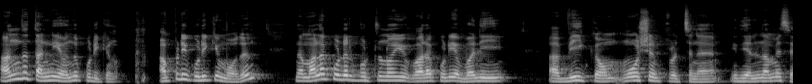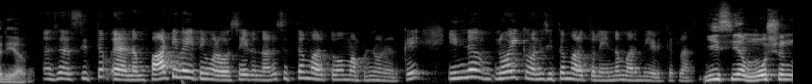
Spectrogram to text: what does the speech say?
அந்த தண்ணியை வந்து குடிக்கணும். அப்படி குடிக்கும்போது இந்த மலக்குடல் புற்றுநோய் வரக்கூடிய வலி வீக்கம் மோஷன் பிரச்சனை இது எல்லாமே சரியாகும். சார் சித்த நம்ம பாட்டி வைத்தியம் ஒரு சைடு இருந்தாலும் சித்த மருத்துவம் அப்படின்னு ஒன்று இருக்குது இந்த நோய்க்கு வந்து சித்த மருத்துவத்தில் என்ன மருந்து எடுத்துக்கலாம்? ஈஸியாக மோஷன்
